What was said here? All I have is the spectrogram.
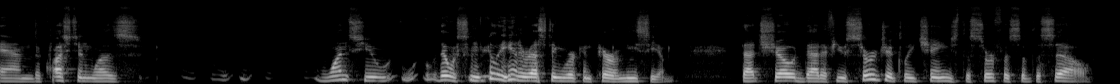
And the question was once you, there was some really interesting work in paramecium that showed that if you surgically change the surface of the cell,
